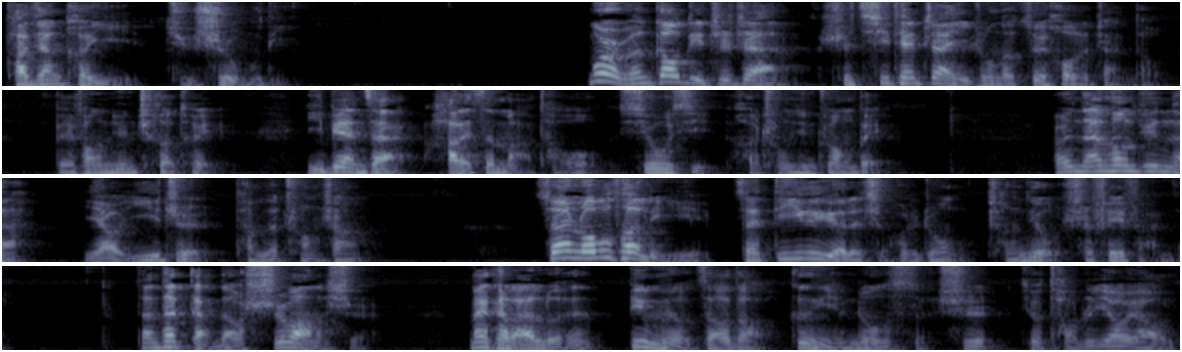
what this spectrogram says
他将可以举世无敌。莫尔文高地之战是七天战役中的最后的战斗，北方军撤退，以便在哈里森码头休息和重新装备，而南方军呢，也要医治他们的创伤。虽然罗伯特里在第一个月的指挥中成就是非凡的，但他感到失望的是，麦克莱伦并没有遭到更严重的损失就逃之夭夭了。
